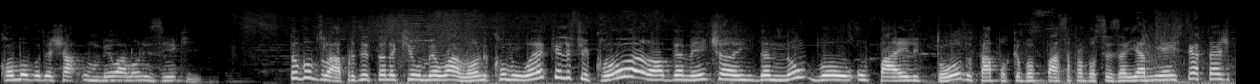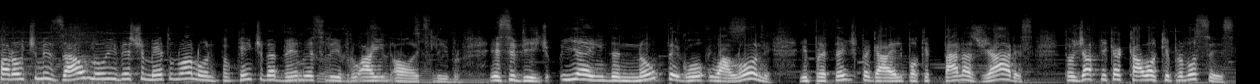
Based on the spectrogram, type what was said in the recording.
como eu vou deixar o meu Alonezinho aqui. Então vamos lá, apresentando aqui o meu Alone, como é que ele ficou, obviamente ainda não vou upar ele todo, tá, porque eu vou passar para vocês aí a minha estratégia para otimizar o meu investimento no Alone, então quem estiver vendo esse livro, ainda, ó, esse livro, esse vídeo e ainda não pegou o Alone e pretende pegar ele porque tá nas diárias, então já fica calmo aqui para vocês.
